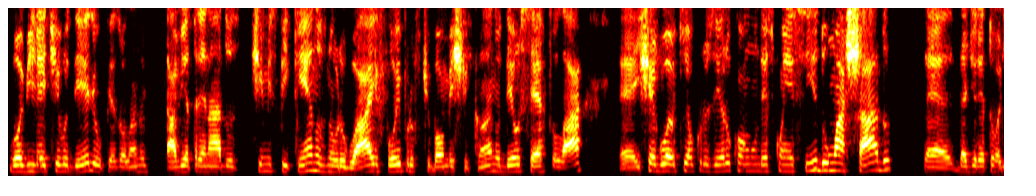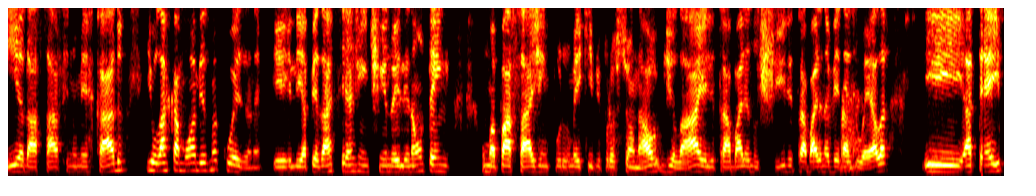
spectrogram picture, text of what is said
o objetivo dele, o Pesolano havia treinado times pequenos no Uruguai, foi para o futebol mexicano, deu certo lá. é, e chegou aqui ao Cruzeiro como um desconhecido, um achado é, da diretoria da SAF no mercado, e o Larcamon a mesma coisa, né? Ele, apesar de ser argentino, ele não tem uma passagem por uma equipe profissional de lá, ele trabalha no Chile, trabalha na Venezuela, e até ir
